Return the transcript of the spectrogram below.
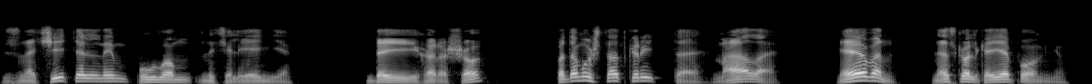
значительным пулом населения. Да и хорошо, потому что открыть-то мало. Эван, насколько я помню,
